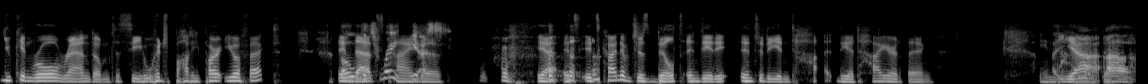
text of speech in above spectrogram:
you can roll random to see which body part you affect, and oh, that's, that's right. kind of yes. Yeah it's it's kind of just built into the into the entire the entire thing. Entire yeah. thing. Uh,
